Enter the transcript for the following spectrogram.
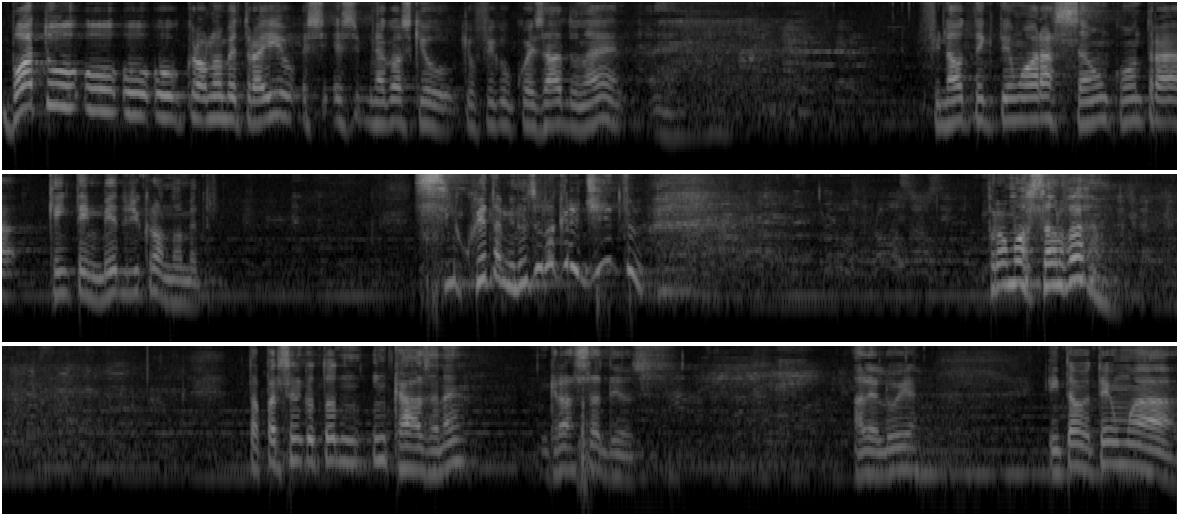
Bota o, o, o, cronômetro aí, esse, esse, negócio que eu, que eu fico coisado, né? Afinal, tem que ter uma oração contra quem tem medo de cronômetro. 50 minutos, eu não acredito. Promoção, não foi? Está parecendo que eu estou em casa, né? Graças a Deus. Aleluia. Então, eu tenho uma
